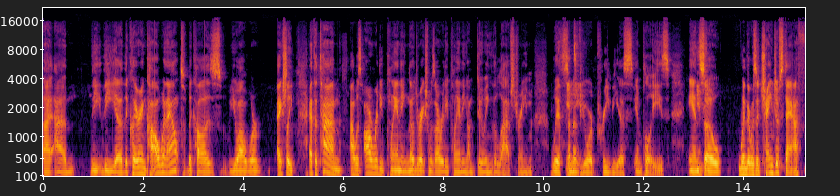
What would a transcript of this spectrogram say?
I, I the the uh, the clarion call went out because you all were actually at the time I was already planning. Know Direction was already planning on doing the live stream with some Indeed. of your previous employees, and Indeed. so when there was a change of staff.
